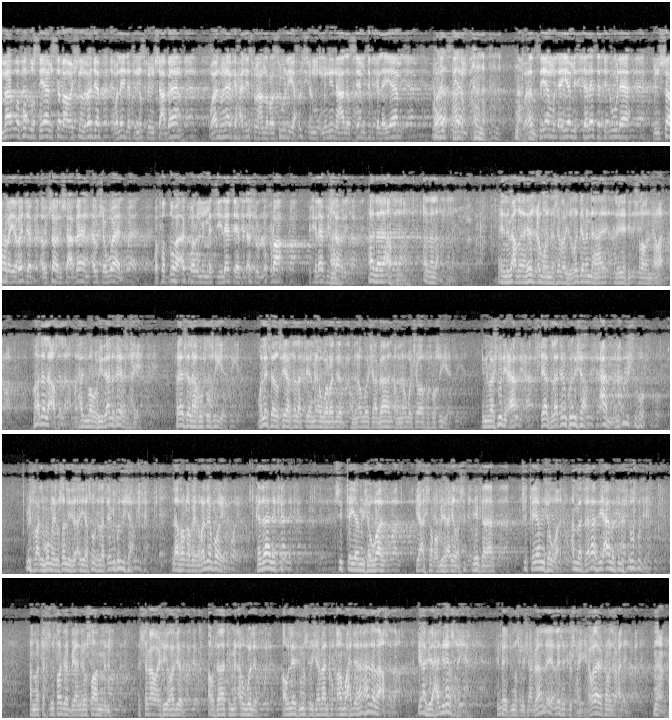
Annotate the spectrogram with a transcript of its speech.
ما هو فضل صيام 27 رجب وليلة النصف من شعبان؟ وهل هناك حديث عن الرسول يحث المؤمنين على صيام تلك الأيام؟ وهل صيام نعم. وهل صيام الأيام الثلاثة الأولى من شهري رجب أو شهر شعبان أو شوال؟ وفضلها أكبر من مثيلاتها في الأشهر الأخرى بخلاف شهر هذا لا أصل هذا لا أصل فإن بعضنا يزعم أن 27 رجب أنها ليلة الإسراء والمعراج. وهذا لا أصل له. والحديث مر في ذلك غير صحيح. فليس لها خصوصية وليس لصيام ثلاثة أيام من أول رجب أو من أول شعبان أو من أول شوال خصوصية. إنما شرع صيام ثلاثة من كل شهر عام لكل الشهور. يشرع للمؤمن يصلي أن يصوم ثلاثة من كل شهر. لا فرق بين رجب وغيره. كذلك ست أيام من شوال هي أشرع بها أيضا ست هي ثلاث. ست أيام من شوال. أما ثلاث هي عامة الشهور كلها. أما تخصيص رجب بأن يصام من السبعة وعشرين رجب أو ثلاثة من أوله أو ليلة من شعبان تقام وحدها هذا لا أصل. جاء في أحاديث غير صحيحة. في ليلة من شعبان ليست بصحيحة ولا يعتمد عليها نعم.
